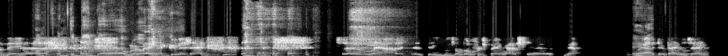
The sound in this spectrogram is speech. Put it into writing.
Om, eh, om te bingoen. om Mooi. erbij te kunnen zijn. dus eh, ja, het- je moet wat offers brengen als je, ja, als Ja. je erbij wil zijn.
